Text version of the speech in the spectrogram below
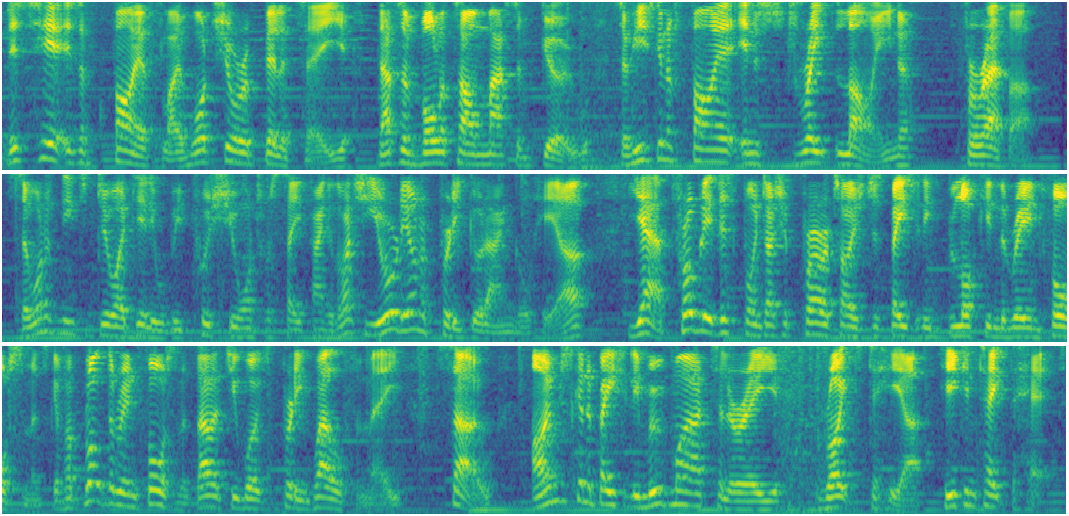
This here is a Firefly. What's your ability? That's a volatile mass of goo. So he's going to fire in a straight line forever. So what I'd need to do ideally would be push you onto a safe angle. Actually, you're already on a pretty good angle here. Yeah, probably at this point I should prioritise just basically blocking the reinforcements. If I block the reinforcements, that actually works pretty well for me. So, I'm just going to basically move my artillery right to here. He can take the hit.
